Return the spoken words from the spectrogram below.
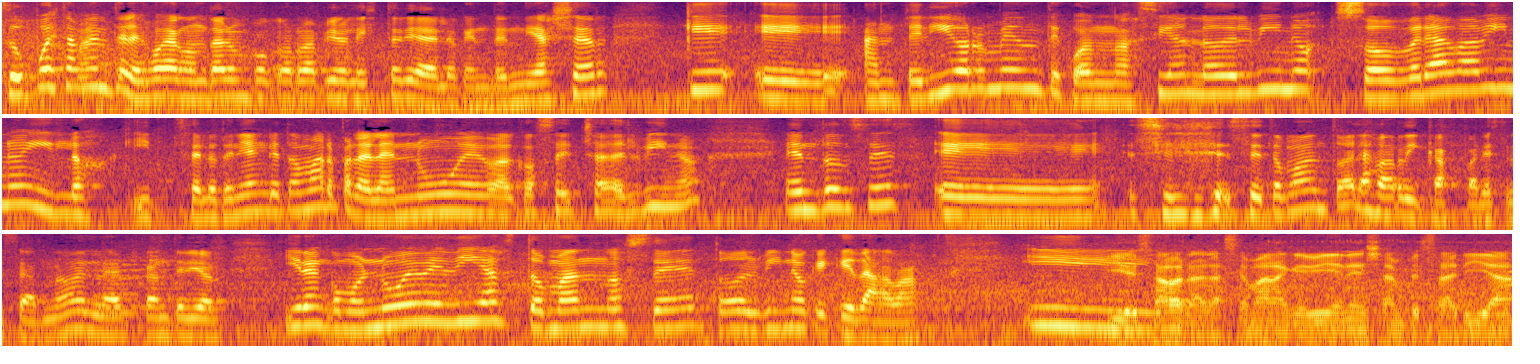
supuestamente les voy a contar un poco rápido la historia de lo que entendí ayer, que eh, anteriormente cuando hacían lo del vino, sobraba vino y, los, y se lo tenían que tomar para la nueva cosecha del vino. Entonces eh, se, se tomaban todas las barricas, parece ser, ¿no? En la época anterior. Y eran como nueve días tomándose todo el vino que quedaba. Y, Y es ahora, la semana que viene ya empezaría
